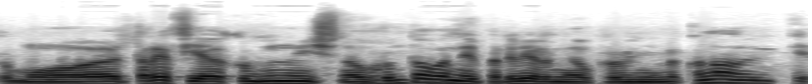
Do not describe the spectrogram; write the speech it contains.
Тому тариф є економічно обґрунтований, перевірений управлінням економіки,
